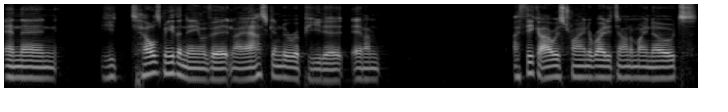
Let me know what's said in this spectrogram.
And then he tells me the name of it, and I ask him to repeat it, and I'm. I think I was trying to write it down in my notes,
